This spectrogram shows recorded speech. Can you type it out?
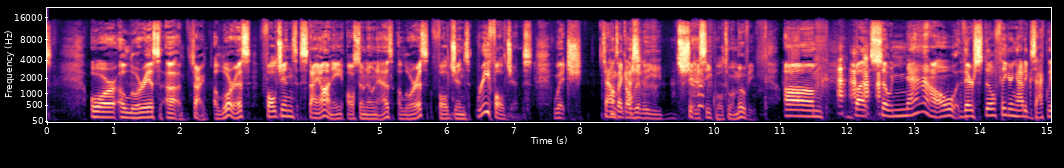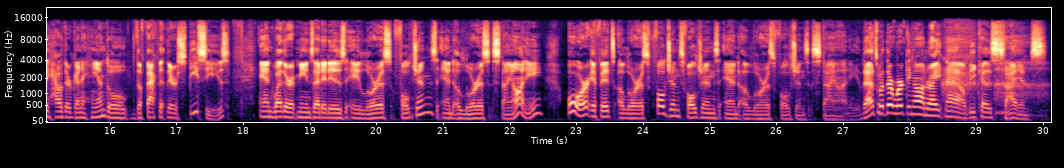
or Ailurus, uh, sorry, Ailurus fulgens styani, also known as Ailurus fulgens refulgens, which sounds Oh like gosh. a really shitty sequel to a movie. Um, but so now they're still figuring out exactly how they're going to handle the fact that they're species and whether it means that it is Ailurus fulgens and Ailurus styani, or if it's Ailurus fulgens fulgens and Ailurus fulgens styani. That's what they're working on right now because science.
